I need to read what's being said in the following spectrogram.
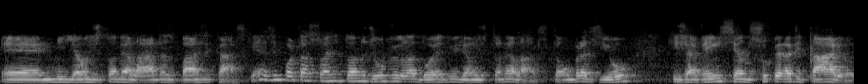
é, milhões de toneladas base casca. E as importações em torno de 1,2 milhões de toneladas. Então o Brasil, que já vem sendo superavitário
